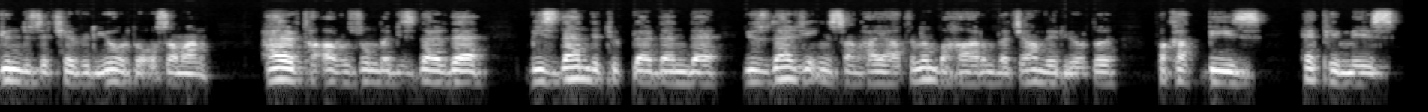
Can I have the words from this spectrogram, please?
gündüze çeviriyordu o zaman. Her taarruzunda bizlerde, bizden de Türklerden de yüzlerce insan hayatının baharında can veriyordu. Fakat biz hepimiz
